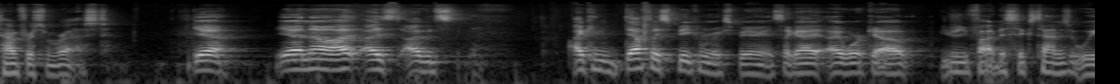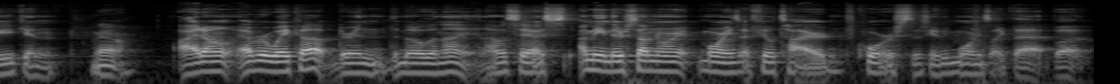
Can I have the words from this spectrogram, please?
time for some rest. Yeah, yeah. No, I, I, I would, I can definitely speak from experience. Like I, I work out usually five to six times a week, and Yeah, I don't ever wake up during the middle of the night. And I would say I, I mean, there's some mornings I feel tired. Of course, there's gonna be mornings like that, but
